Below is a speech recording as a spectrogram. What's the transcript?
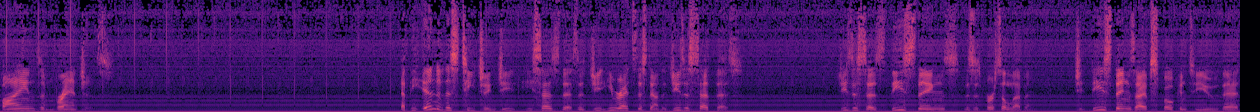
vines and branches. At the end of this teaching, he says this. He writes this down that Jesus said this. Jesus says, These things, this is verse 11, these things I have spoken to you that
